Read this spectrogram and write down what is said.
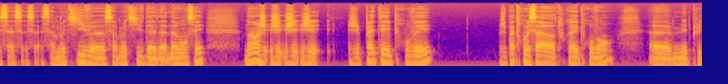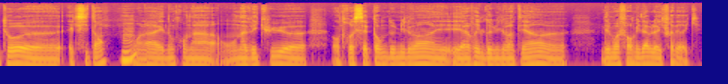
ça, ça, motive, ça motive d'avancer. Non, j'ai pas été éprouvé. J'ai pas trouvé ça en tout cas éprouvant, mais plutôt excitant. Mmh. Voilà, et donc on a on a vécu entre septembre 2020 et, et avril 2021 des mois formidables avec Frédéric.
